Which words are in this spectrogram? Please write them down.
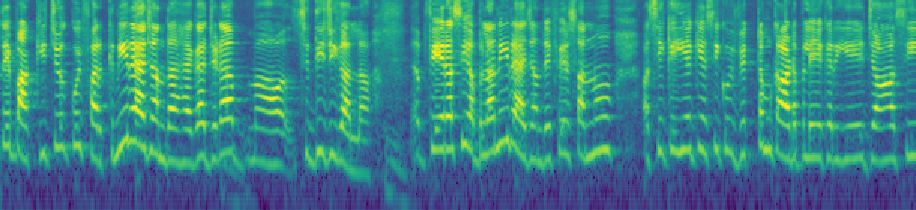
ਤੇ ਬਾਕੀ 'ਚ ਕੋਈ ਫ਼ਰਕ ਨਹੀਂ ਰਹਿ ਜਾਂਦਾ ਹੈਗਾ ਜਿਹੜਾ ਸਿੱਧੀ ਜੀ ਗੱਲ ਆ। ਫਿਰ ਅਸੀਂ ਅਬਲਾ ਨਹੀਂ ਰਹਿ ਜਾਂਦੇ ਫਿਰ ਸਾਨੂੰ ਅਸੀਂ ਕਹੀਏ ਕਿ ਅਸੀਂ ਕੋਈ ਵਿਕਟਮ ਕਾਰਡ ਪਲੇ ਕਰੀਏ ਜਾਂ ਅਸੀਂ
